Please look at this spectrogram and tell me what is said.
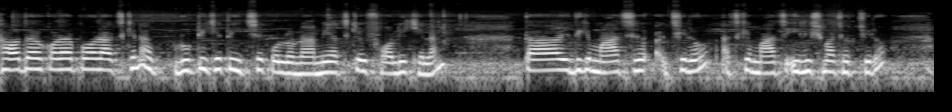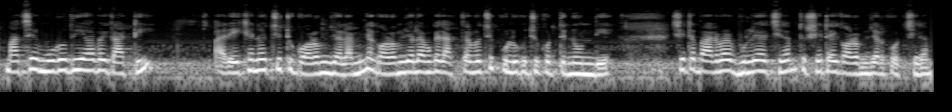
খাওয়া দাওয়া করার পর আজকে না রুটি খেতে ইচ্ছে করল না। আমি আজকে ওই ফলই খেলাম। তা এদিকে মাছ ছিল, আজকে মাছ, ইলিশ মাছ হচ্ছিল। মাছের মুড়ো দিয়ে হবে গাটি। আর এখানে হচ্ছে একটু গরম জল। আমি না গরম জলে আমাকে ডাক্তার বলছে কুলুকুচু করতে নুন দিয়ে। সেটা বারবার ভুলে যাচ্ছিলাম, তো সেটাই গরম জল করছিলাম।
